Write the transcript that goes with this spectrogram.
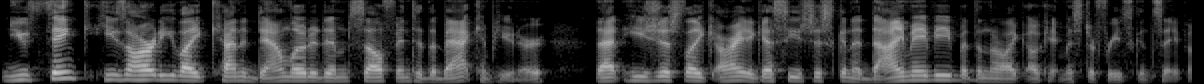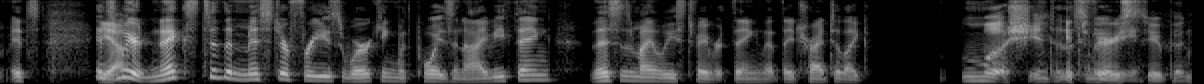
you think he's already like kind of downloaded himself into the bat computer that he's just like all right i guess he's just gonna die maybe but then they're like okay mr freeze can save him it's it's Yeah. weird next to the mr freeze working with poison ivy thing this is my least favorite thing that they tried to like mush into this it's movie very stupid.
